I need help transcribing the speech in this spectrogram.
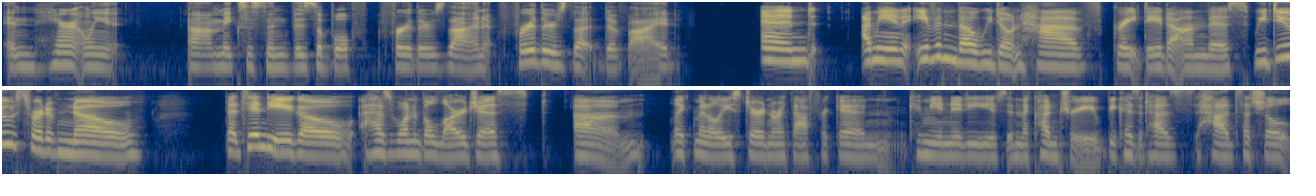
inherently uh, makes us invisible furthers that, and it furthers that divide. And I mean, even though we don't have great data on this, we do sort of know that San Diego has one of the largest um, like Middle Eastern, North African communities in the country because it has had such a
